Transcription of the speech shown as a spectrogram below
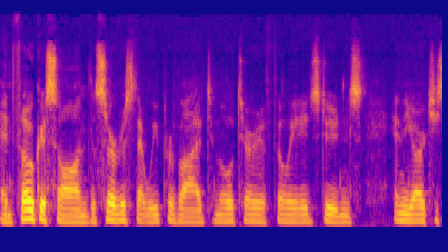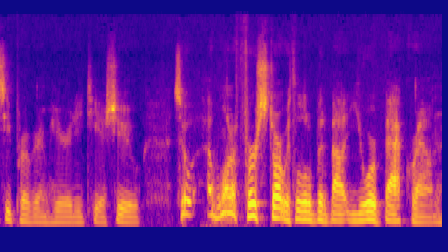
and focus on the service that we provide to military affiliated students in the ROTC program here at ETSU. So, I want to first start with a little bit about your background.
